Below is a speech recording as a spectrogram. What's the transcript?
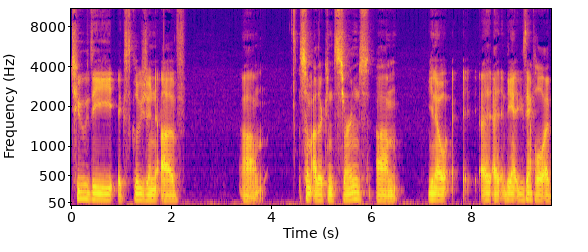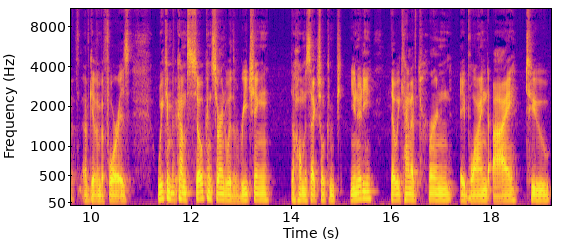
to the exclusion of um, some other concerns. Um, you know, I, I, the example I've, I've given before is we can become so concerned with reaching the homosexual community that we kind of turn a blind eye to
